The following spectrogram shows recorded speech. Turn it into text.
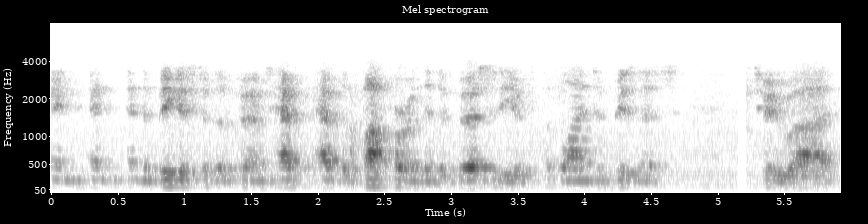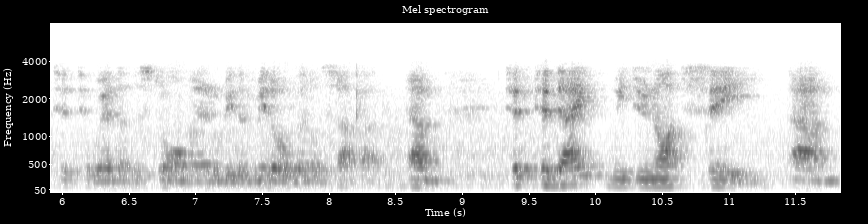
And the biggest of the firms have the buffer and the diversity of lines of business uh, to weather the storm, and it'll be the middle that'll suffer. Um, to date, we do not see um,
